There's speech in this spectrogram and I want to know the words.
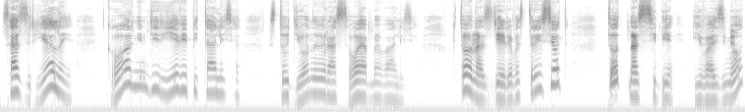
созрелые, корнем деревья питались, студеную росой обмывались. Кто нас с дерева стрясет, тот нас себе и возьмет.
